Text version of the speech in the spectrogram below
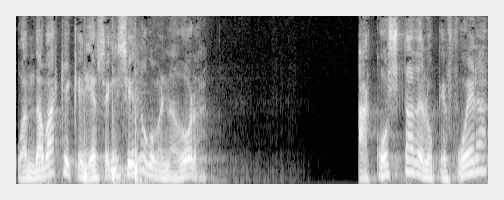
Wanda Vázquez quería seguir siendo gobernadora a costa de lo que fuera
